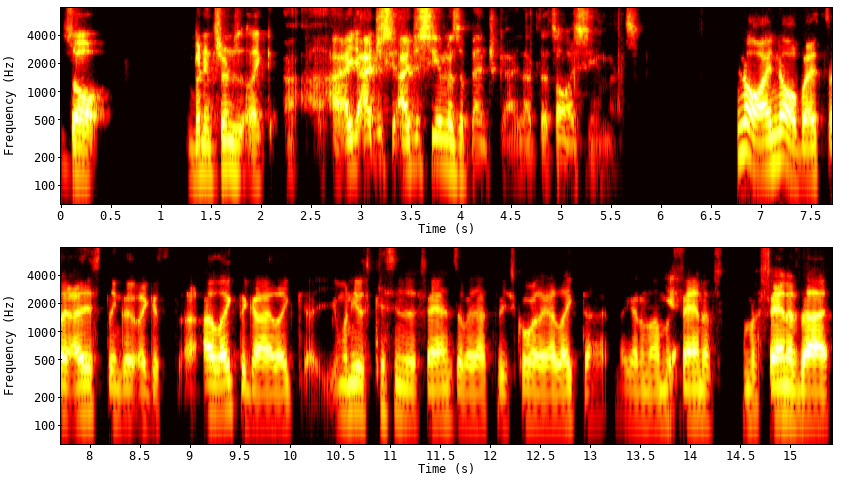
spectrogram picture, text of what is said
So, but in terms of like, I, I just I just see him as a bench guy. That, that's all I see him as. No, I know, but it's, I just think like it's. I like the guy. Like when he was kissing the fans of it after he scored, like I like that. Like I don't know, I'm yeah. a fan of. I'm a fan of that.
